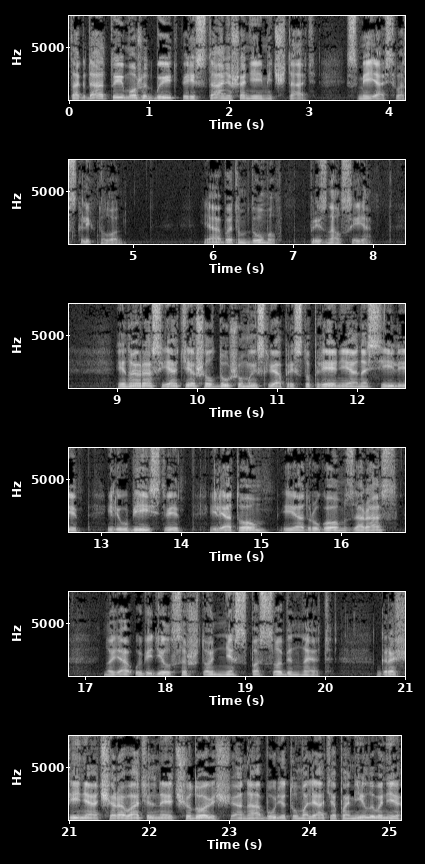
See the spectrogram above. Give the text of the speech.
тогда ты, может быть, перестанешь о ней мечтать», — смеясь воскликнул он. «Я об этом думал», — признался я. Иной раз я тешил душу мыслью о преступлении, о насилии или убийстве, или о том и о другом за раз, но я убедился, что не способен на это. Графиня — очаровательное чудовище, она будет умолять о помиловании,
